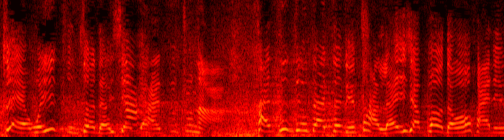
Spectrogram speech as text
对我一直坐到现在。孩子住哪？孩子就在这里躺了一下，抱到我怀里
